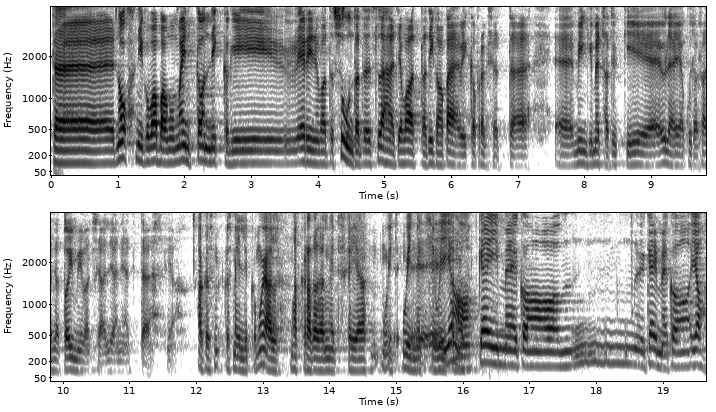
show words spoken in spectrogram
et eh, noh, nii kui vaba moment on, ikkagi erinevates suundades lähed ja vaatad iga päev ikka praktiliselt eh, mingi metsatüki üle ja kuidas asjad toimivad seal ja nii et eh, jah. aga kas, kas meeldib ka mujal matkaradadel näiteks käia muid, muid metsi uistamas? käime ka, mm, käime ka jah,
